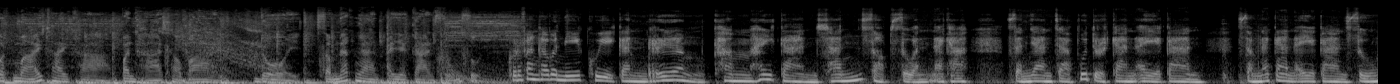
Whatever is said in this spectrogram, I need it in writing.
กฎหมายชายคาปัญหาชาวบ้าน โดยสำนักงานอายการสูงสุด คุณผู้ฟังคะวันนี้คุยกันเรื่องคำให้การชั้นสอบสวนนะคะ สัญญาณจากผู้ตรวจการอายการสำนักงานอายการสูง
